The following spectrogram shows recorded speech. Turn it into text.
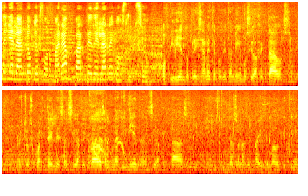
señalando que formarán parte de la reconstrucción. Estamos pidiendo precisamente porque también hemos sido afectados, nuestros cuarteles han sido afectados, algunas viviendas han sido afectadas en distintas zonas del país, de modo que tienen...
